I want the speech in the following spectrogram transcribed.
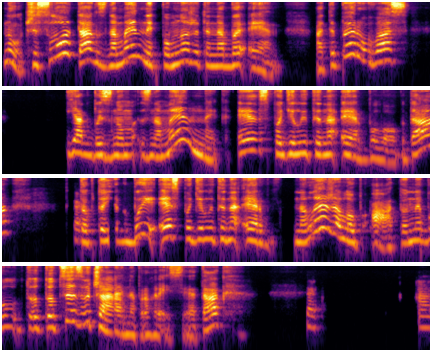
ну, число, так, знаменник помножити на bn. А тепер у вас якби знаменник s поділити на r було б, да? Так. Тобто, якби s поділити на r належало б a, то, не було, то, то це звичайна прогресія, так? А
